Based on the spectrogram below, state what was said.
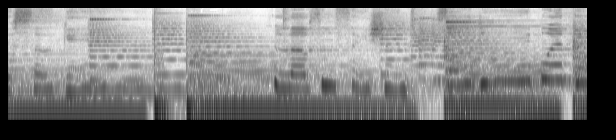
this again. Love sensation so deep within.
